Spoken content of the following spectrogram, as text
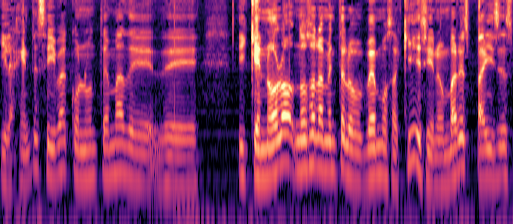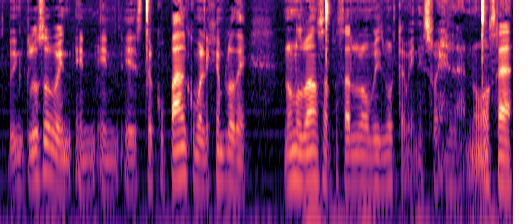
y la gente se iba con un tema de, y que no lo, no solamente lo vemos aquí, sino en varios países, incluso en, en, este ocupaban como el ejemplo de no nos vamos a pasar lo mismo que a Venezuela, ¿no? O sea,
